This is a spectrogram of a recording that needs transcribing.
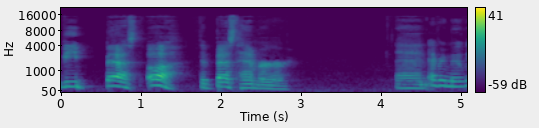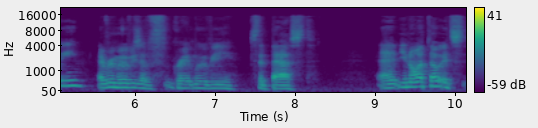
the best. Ugh, the best hamburger. And Every movie. every movie's a f- great movie. It's the best. And you know what though? It's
